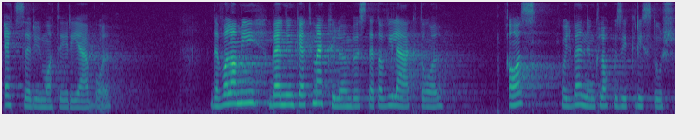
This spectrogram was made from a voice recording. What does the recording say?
egyszerű matériából. De valami bennünket megkülönböztet a világtól. Az, hogy bennünk lakozik Krisztus.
